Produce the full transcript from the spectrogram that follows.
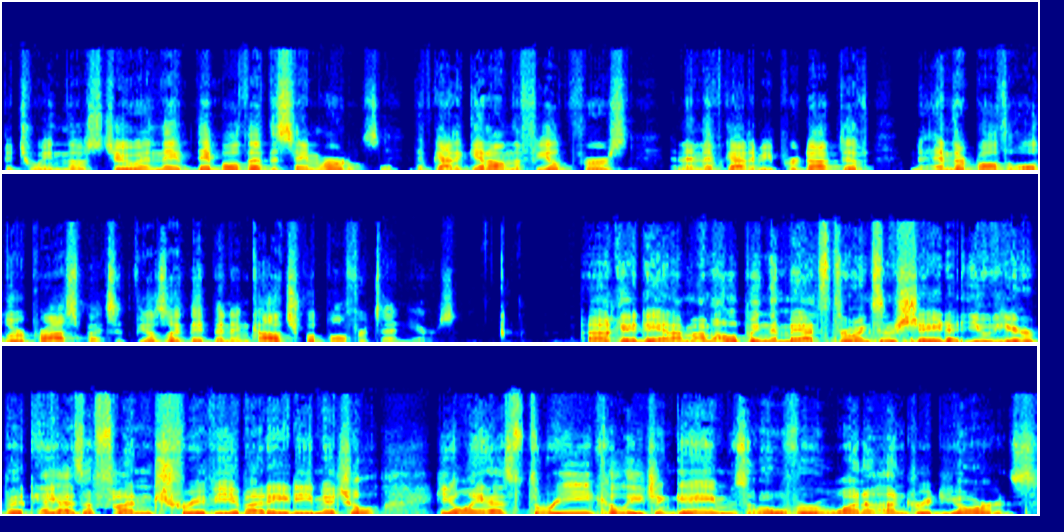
between those two. And they they both have the same hurdles. They've got to get on the field first, and then they've got to be productive. And they're both older prospects. It feels like they've been in college football for 10 years. Okay, Dan, I'm, I'm hoping that Matt's throwing some shade at you here, but he has a fun trivia about AD Mitchell. He only has three collegiate games over 100 yards.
